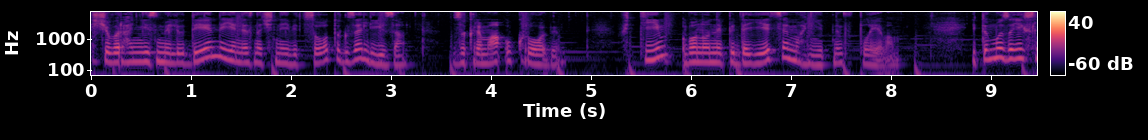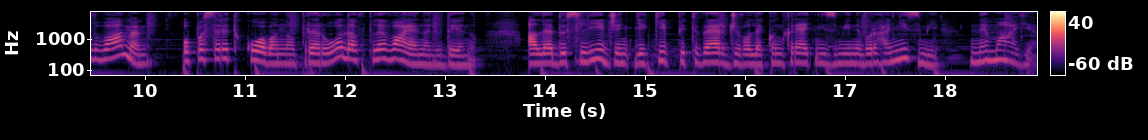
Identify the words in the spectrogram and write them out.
що в організмі людини є незначний відсоток заліза, зокрема у крові. Втім, воно не піддається магнітним впливам. І тому, за їх словами, Опосередковано природа впливає на людину, але досліджень, які підтверджували конкретні зміни в організмі, немає.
